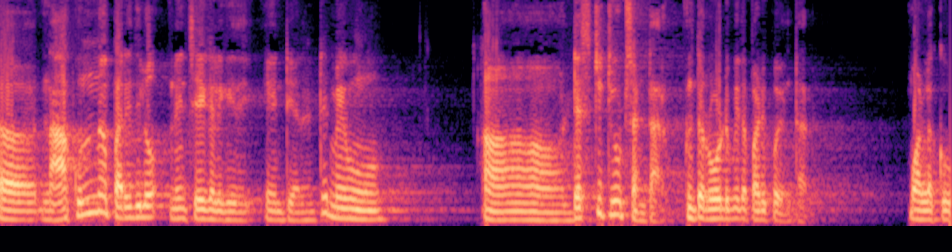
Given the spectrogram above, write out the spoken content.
నాకున్న పరిధిలో నేను చేయగలిగేది ఏంటి అని అంటే మేము డెస్టిట్యూట్స్ అంటారు. అంటే రోడ్డు మీద పడిపోయి ఉంటారు. వాళ్ళకు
